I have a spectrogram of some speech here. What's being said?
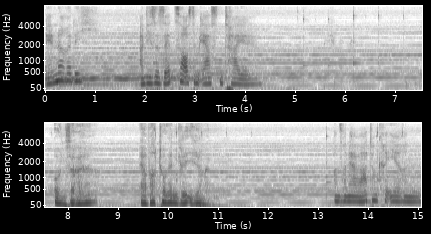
Erinnere dich an diese Sätze aus dem ersten Teil unsere Erwartungen kreieren. Unsere Erwartungen kreieren.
